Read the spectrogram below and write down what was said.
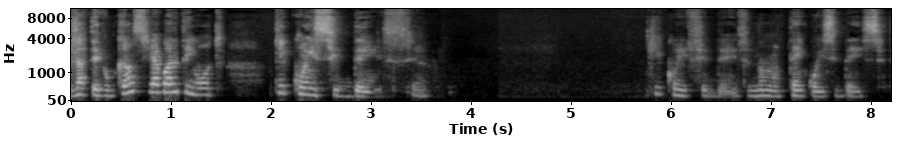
Já teve um câncer e agora tem outro. Que coincidência. Que coincidência. Não tem coincidência.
